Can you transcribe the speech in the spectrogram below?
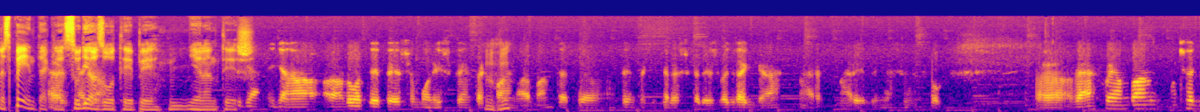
Ez péntek Ez lesz, ugye az OTP jelentés? Igen, igen az OTP és a MOL is péntek uh-huh. hajnalban, tehát a pénteki kereskedés vagy reggel már, már érvényesülni fog az árfolyamban, úgyhogy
